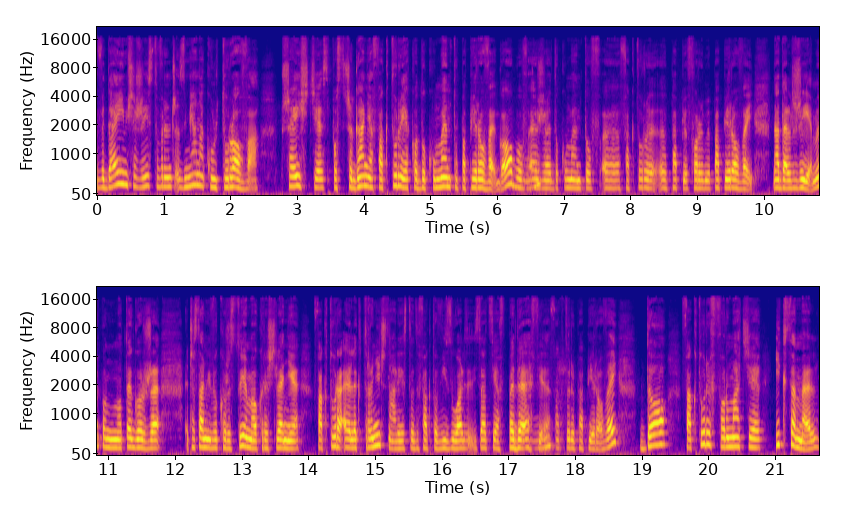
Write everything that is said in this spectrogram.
wydaje mi się, że jest to wręcz zmiana kulturowa, przejście z postrzegania faktury jako dokumentu papierowego, bo w mhm. erze dokumentów e, faktury w formie papierowej nadal żyjemy, pomimo tego, że czasami wykorzystujemy określenie faktura elektroniczna, ale jest to de facto wizualizacja w PDF-ie mhm. faktury papierowej, do faktury w formacie XML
